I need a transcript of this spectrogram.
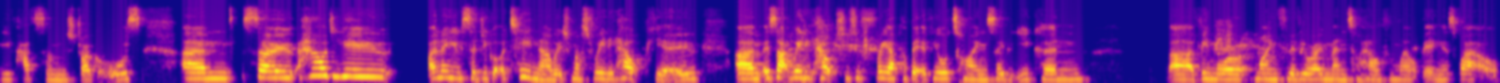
you've had some struggles. Um, so how do you? I know you said you've got a team now, which must really help you. Um, is that really helped you to free up a bit of your time so that you can uh, be more mindful of your own mental health and well-being as well?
